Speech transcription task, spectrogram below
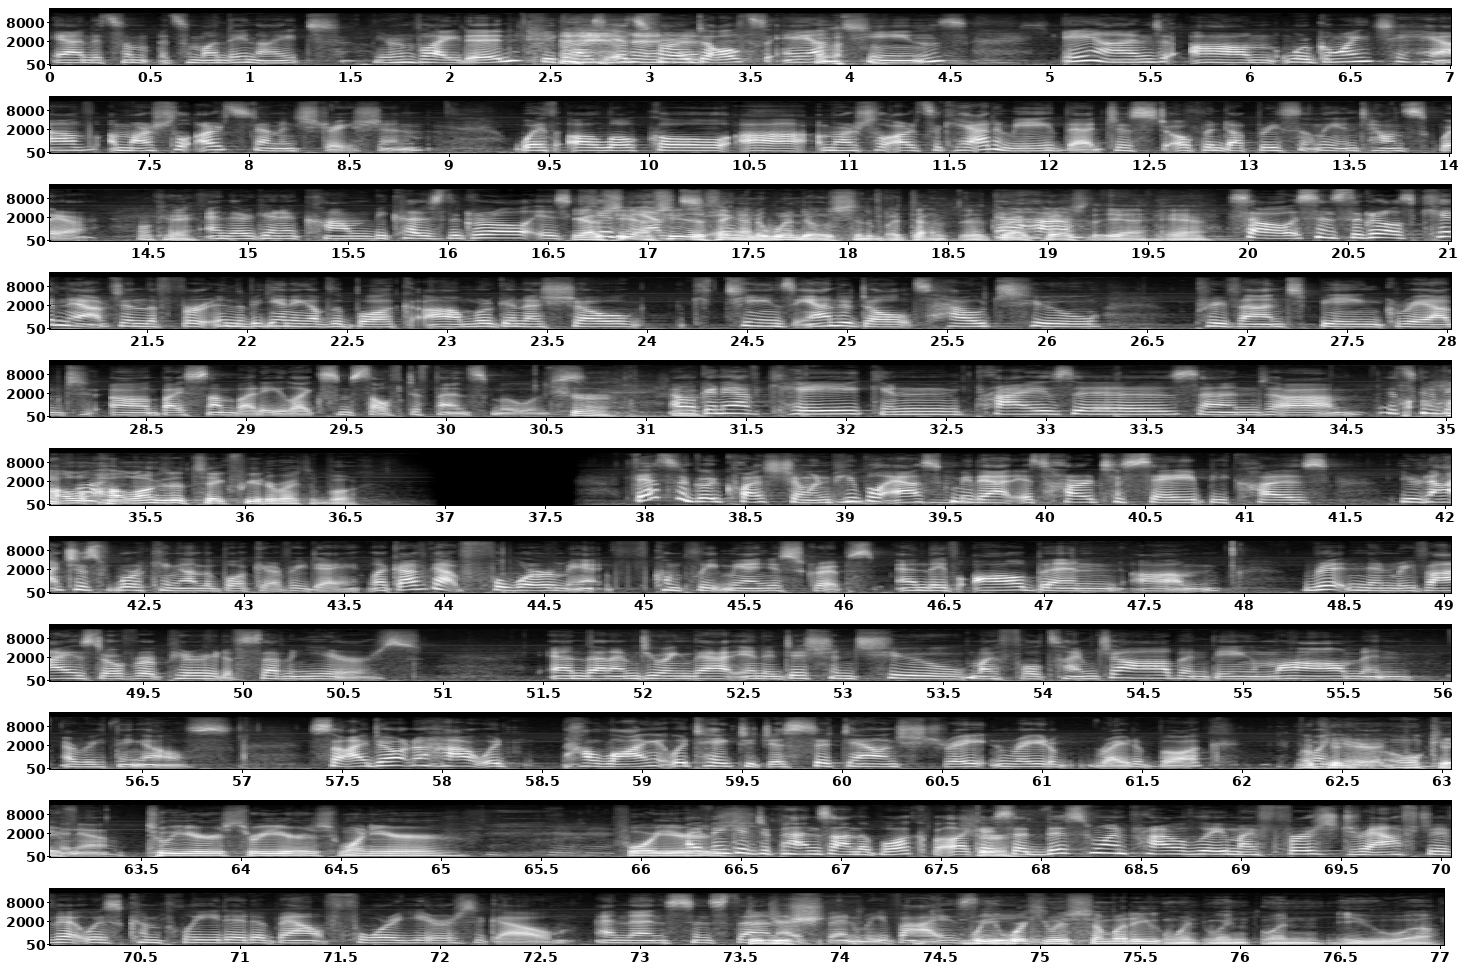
And it's a, it's a Monday night. You're invited because it's for adults and teens. And um, we're going to have a martial arts demonstration with a local uh, martial arts academy that just opened up recently in Town Square. Okay. And they're going to come because the girl is Yeah, I see, I kidnapped. see the thing in- on the windows, and but down, uh, drive Uh-huh. past it. Yeah, yeah. so, since the girl is kidnapped in the in the beginning of the book, um, we're going to show teens and adults how to prevent being grabbed uh, by somebody, like some self-defense moves. Sure, And we're going to have cake and prizes, and um, it's going to be How, fun. how long did it take for you to write the book? That's a good question. When people ask me that, it's hard to say because you're not just working on the book every day. Like I've got four man- complete manuscripts, and they've all been um, written and revised over a period of seven years. And then I'm doing that in addition to my full-time job and being a mom and everything else. So I don't know how it would, how long it would take to just sit down straight and write a, write a book. Okay, okay. You know. Two years, three years, one year, four years. I think it depends on the book, but like I said, this one probably my first draft of it was completed about four years ago, and then since then I've been revising. Were you working with somebody when when when you uh,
